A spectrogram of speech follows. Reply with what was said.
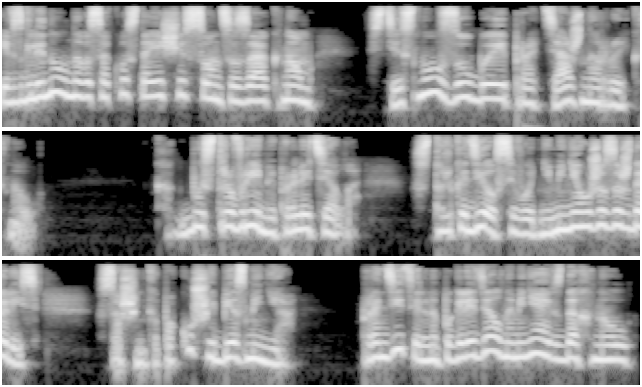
и взглянул на высоко стоящее солнце за окном, стиснул зубы и протяжно рыкнул. Как быстро время пролетело. Столько дел сегодня, меня уже заждались. Сашенька, покушай без меня. Пронзительно поглядел на меня и вздохнул.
